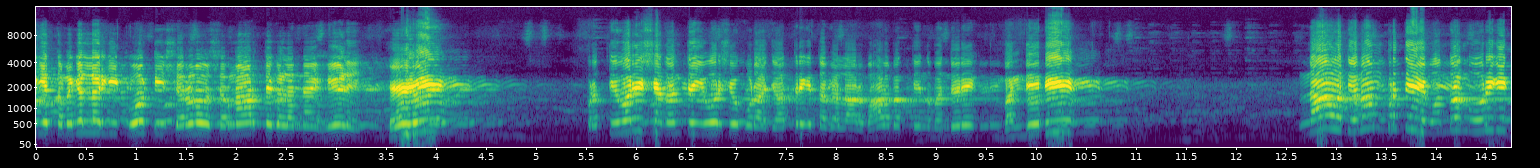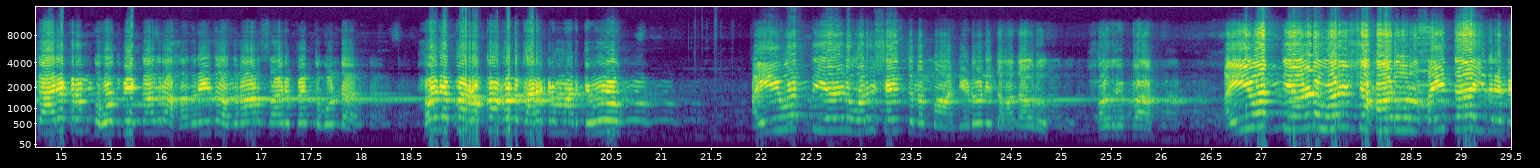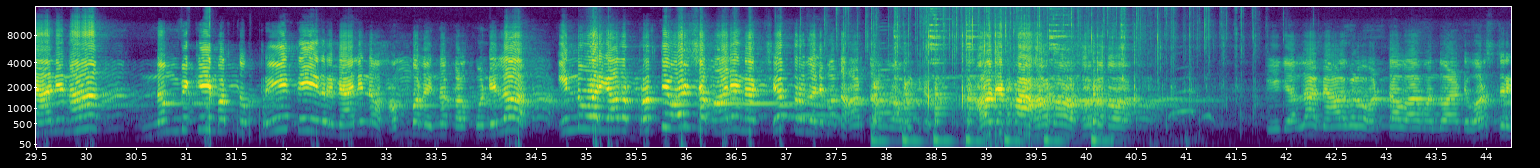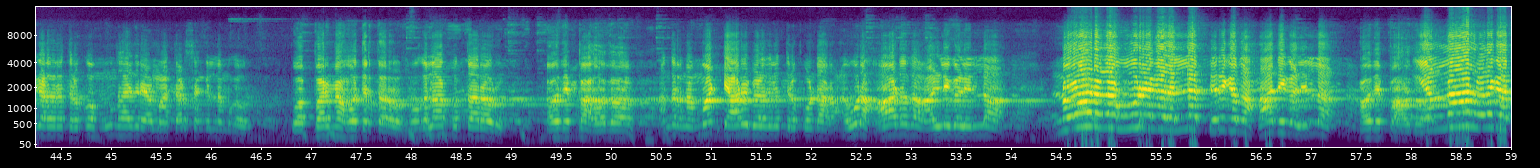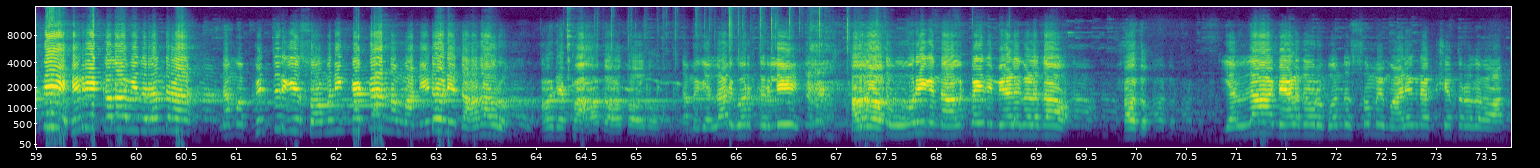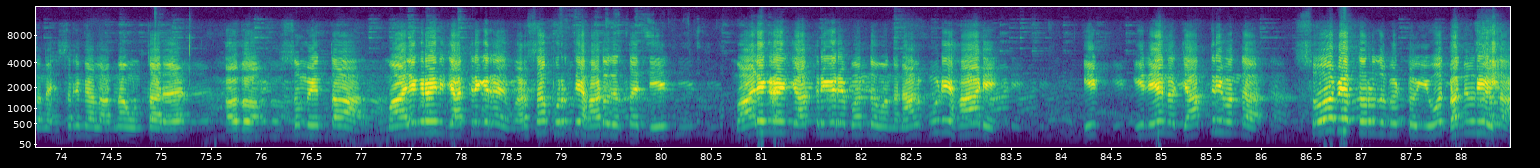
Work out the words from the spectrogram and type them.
ಪರವಾಗಿ ತಮಗೆಲ್ಲರಿಗೆ ಕೋಟಿ ಶರಣು ಶರಣಾರ್ಥಿಗಳನ್ನ ಹೇಳಿ. ಹೇಳಿ. ಪ್ರತಿ ವರ್ಷದಂತೆ ಈ ವರ್ಷವೂ ಕೂಡ ಜಾತ್ರೆಗೆ ತಾವೆಲ್ಲಾರು ಬಹಳ ಭಕ್ತಿಯಿಂದ ಬಂದಿರಿ. ಬಂದಿರಿ. ನಾವು ದಿನಂಪ್ರತಿ ಒಂದೊಂದು ಊರಿಗೆ ಕಾರ್ಯಕ್ರಮಕ್ಕೆ ಹೋಗ್ಬೇಕಾದ್ರ ಹದಿನೈದು ಹದಿನಾರು ಸಾವಿರ ರೂಪಾಯಿ ತಗೊಂಡ ಹೌದಪ್ಪ ರೊಕ್ಕ ಕೊಟ್ಟು ಕಾರ್ಯಕ್ರಮ ಮಾಡ್ತೀವಿ? ಐವತ್ತೆರಡು ವರ್ಷ ಆಯ್ತು ನಮ್ಮ ನೆಡೋಣಿದ ಆದವರು. ಹೌದ್ರಿಪ್ಪ. ಐವತ್ತೆರಡು ವರ್ಷ ಹಾಡುವರು ಸಹಿತ ಇದರ ಮ್ಯಾಲಿನ ನಂಬಿಕೆ ಮತ್ತು ಪ್ರೀತಿ ಇದರ ಮ್ಯಾಲಿನ ಹಂಬಲ ಇನ್ನ ಕಳ್ಕೊಂಡಿಲ್ಲ. ಇನ್ನುವರೆಗೆ ಆದ್ರೂ ಪ್ರತಿ ವರ್ಷ ಮಾಲಿನ ಕ್ಷೇತ್ರದಲ್ಲಿ ಬಂದು ಹಾಡ್ತಾರೆ ಈಗೆಲ್ಲ ಮ್ಯಾಳಗಳು ಹೊಂಟಾವ ಒಂದ್ ವರ್ಷ ತಿರ್ಗಾಡಿದ್ರೆ ತಿಳ್ಕೊ ಮುಂದ್ ಹಾಯ್ದ್ರೆ ಮಾತಾಡ್ಸಂಗಿಲ್ಲ ನಮ್ಗ ಅವ್ರು. ಒಪ್ಪರ್ ಮ್ಯಾಗ ಹೋದಿರ್ತಾರ ಅವ್ರು ಮೊಗಲಾ ಕೂತಾರ ಅವ್ರು. ಹೌದಪ್ಪ ಹೌದ. ಅಂದ್ರ ನಮ್ಮಟ್ಟ ಯಾರು ಬೆಳೆದ್ರೆ ತಿಳ್ಕೊಂಡಾರ ಅವ್ರ ಹಾಡದ ಹಳ್ಳಿಗಳಿಲ್ಲ. ನೋಡದ ತಿರುಗದ ಹಾದಿಗಳಿಲ್ಲ. ಹೌದಪ್ಪ ಹೌದು. ಎಲ್ಲಾರೊಳಗೆ ಅತಿ ಹಿರಿಯ ಕಲಾವಿದರಂದ್ರ ನಮ್ಮ ಪಿತೃಗೆ ಸೋಮನಿಂಕಕ್ಕ ನಮ್ಮ ನಿಡೋಣಿ ದಾದವರು. ಹೌದಪ್ಪ ಹೌದು ಹೌದು ಹೌದು. ನಮಗೆಲ್ಲರಿಗೂ ಗೊತ್ತಿರ್ಲಿ. ಅವತ್ತು ಊರಿಗೆ ನಾಲ್ಕೈದು ಮೇಳಗಳದಾವ. ಹೌದು. ಎಲ್ಲಾ ಮೇಳದವರು ಬಂದು ಸುಮ್ಮ ಮಾಳಿಂಗ್ರ ಕ್ಷೇತ್ರದ ಆತನ ಹೆಸರಿನ ಮೇಲೆ ಅನ್ನ ಉಂಟಾರ ಹೌದು. ಸುಮ್ಮನೆ ಇಂತ ಮಾಳಿಂಗ್ರಾಯನ ಜಾತ್ರೆಗೆ ವರ್ಷ ಪೂರ್ತಿ ಹಾಡೋದ್ ಇರ್ತೈತಿ. ಮಾಳಿಂಗ್ರಾಯನ ಜಾತ್ರೆಗೆ ಬಂದು ಒಂದು ನಾಲ್ಕು ಹಾಡಿ ಇದೇನು ಜಾತ್ರೆ ಒಂದ ಶೋಭೆ ತೊರೆದು ಬಿಟ್ಟು ಇವತ್ತಿನ ದಿವ್ಸ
